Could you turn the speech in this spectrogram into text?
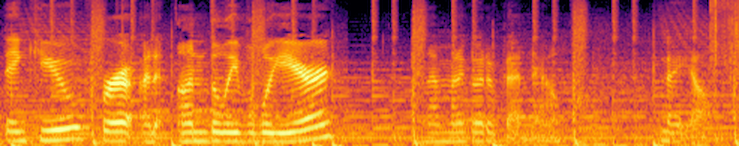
thank you for an unbelievable year. And I'm gonna go to bed now. Night, y'all.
